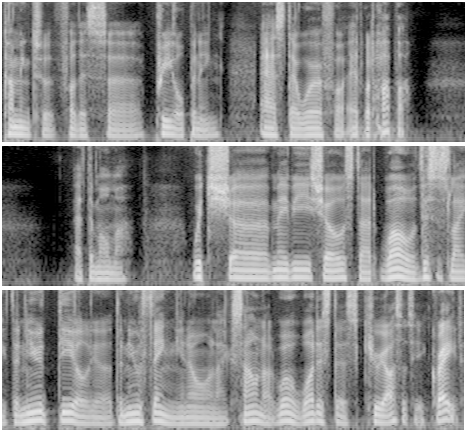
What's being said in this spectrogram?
coming to for this uh, pre-opening as there were for Edward Hopper at the MoMA, which uh, maybe shows that whoa, this is like the new deal, yeah, the new thing, you know, like sound art. Whoa, what is this? Curiosity, great.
